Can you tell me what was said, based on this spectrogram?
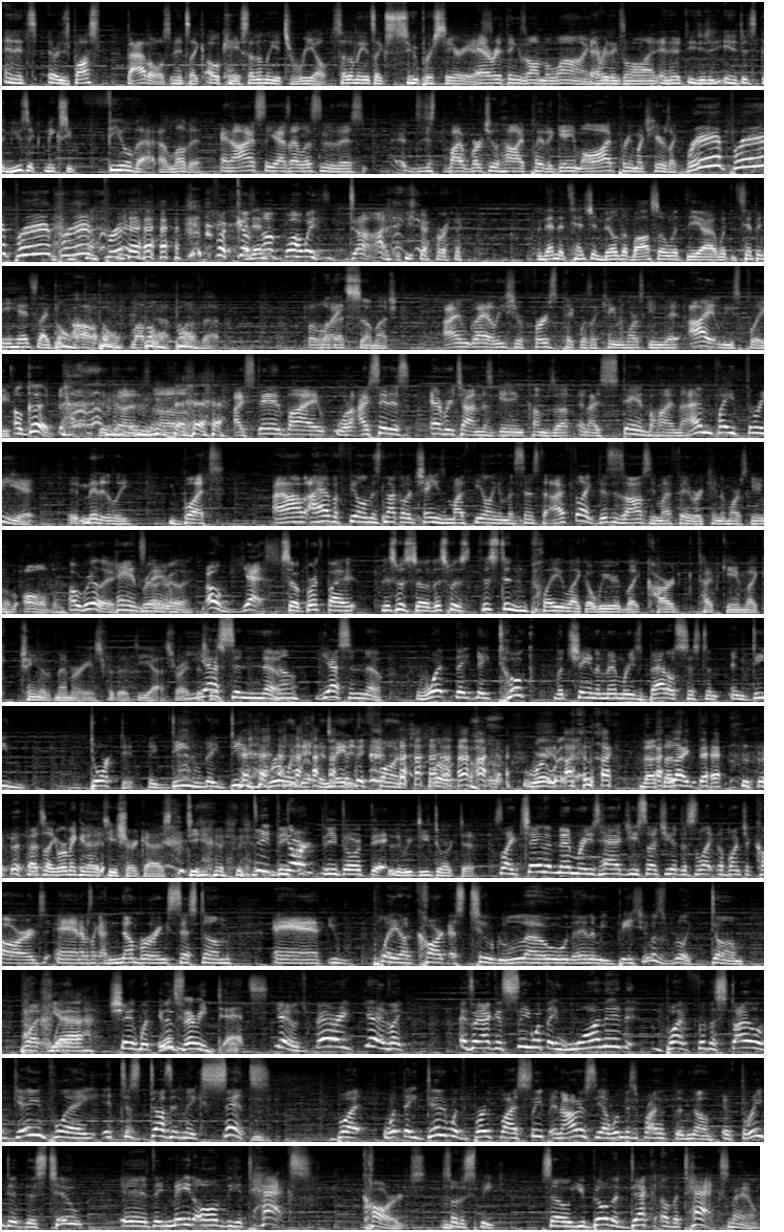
and it's or these boss battles, and it's like okay, suddenly it's real. Suddenly it's like super serious. Everything's on the line. Everything's on the line, and it, it, just- it just the music makes you feel that. I love it. And honestly, as I listen to this, uh, just by virtue of how I play the game, all I pretty much hear is like rip, rip, rip, rip, rip, because then- I'm always dying. yeah, right. And then the tension build up also with the uh, with the timpani hits, like boom, Oh, boom, love boom, that. boom. Love that. But Love like, that so much. I am glad at least your first pick was a Kingdom Hearts game that I at least played Oh, good. because uh, I stand by. Well, I say this every time this game comes up, and I stand behind that. I haven't played three yet, admittedly, but I, I have a feeling it's not going to change my feeling in the sense that I feel like this is honestly my favorite Kingdom Hearts game of all of them. oh, really? Hands really, down. Really. Oh yes. So Birth by this was so this was this didn't play like a weird like card type game like Chain of Memories for the DS, right? This yes was- and no. No? Yes and no. What they they took the Chain of Memories battle system and de dorked it. They de they de ruined it and made it fun. we're, we're- I like, that's I like that. that's like we're making that a T-shirt, guys. De- De dorked De dorked it. we de-dorked it. It's like Chain of Memories had you such you had to select a bunch of cards, and it was like a numbering system. And if you played a card that's too low, the enemy beats you. It was really dumb. But Yeah. with Chain with It was very dense. yeah, it was very yeah. It's like it's like I could see what they wanted, but for the style of gameplay, it just doesn't make sense. Hmm. But what they did with Birth by Sleep, and honestly, I wouldn't be surprised if the, no if three did this too, is they made all the attacks cards, so hmm. to speak. So you build a deck of attacks now,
